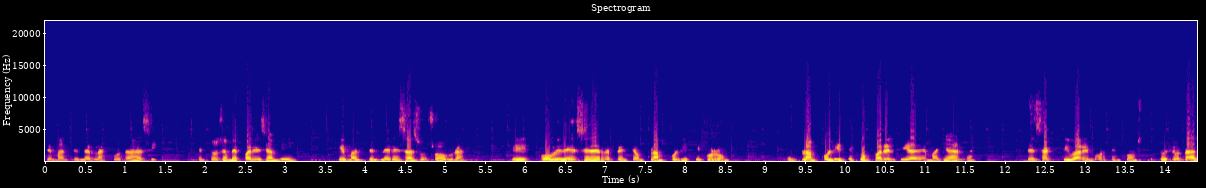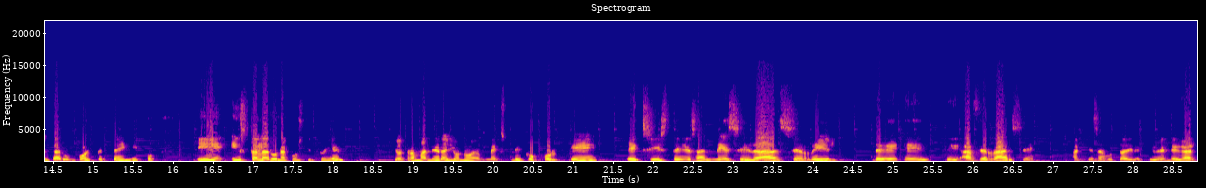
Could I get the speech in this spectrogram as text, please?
de mantener las cosas así? Entonces me parece a mí que mantener esa zozobra eh, obedece de repente a un plan político, Romo. Un plan político para el día de mañana desactivar el orden constitucional, dar un golpe técnico y instalar una constituyente. De otra manera, yo no me explico por qué existe esa necedad cerril de, eh, aferrarse a que esa junta directiva es legal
